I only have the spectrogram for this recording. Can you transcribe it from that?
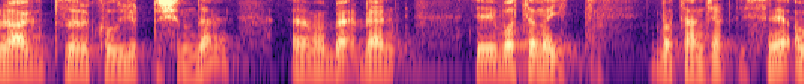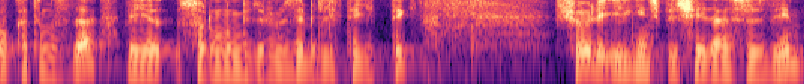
Ragıp Zarakolu yurt dışında ama ben, ben e, vatana gittim. Vatan Caddesi'ne avukatımızla ve sorumlu müdürümüzle birlikte gittik. Şöyle ilginç bir şeyden söz edeyim.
